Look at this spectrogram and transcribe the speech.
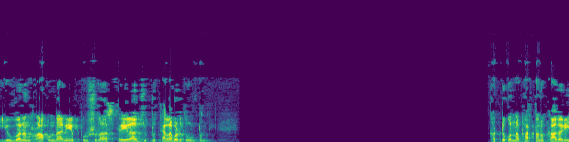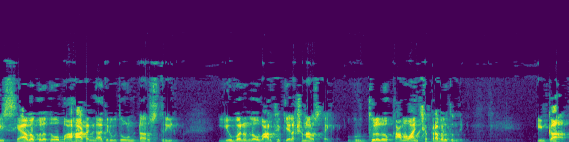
యౌవనం రాకుండానే పురుషుల స్త్రీల జుట్టు తెల్లబడుతూ ఉంటుంది. కట్టుకున్న భర్తను కాదని సేవకులతో బాహాటంగా తిరుగుతూ ఉంటారు స్త్రీలు. యౌవనంలో వార్ధక్య లక్షణాలొస్తాయి. వృద్ధులలో కామవాంఛ ప్రబలుతుంది. ఇంకా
